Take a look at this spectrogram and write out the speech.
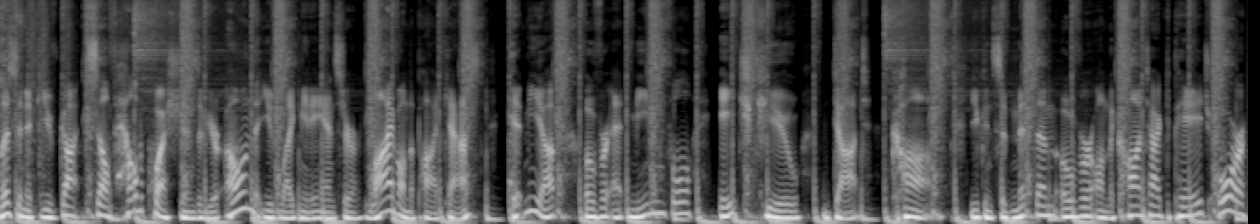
Listen, if you've got self help questions of your own that you'd like me to answer live on the podcast, hit me up over at meaningfulhq.com. You can submit them over on the contact page, or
